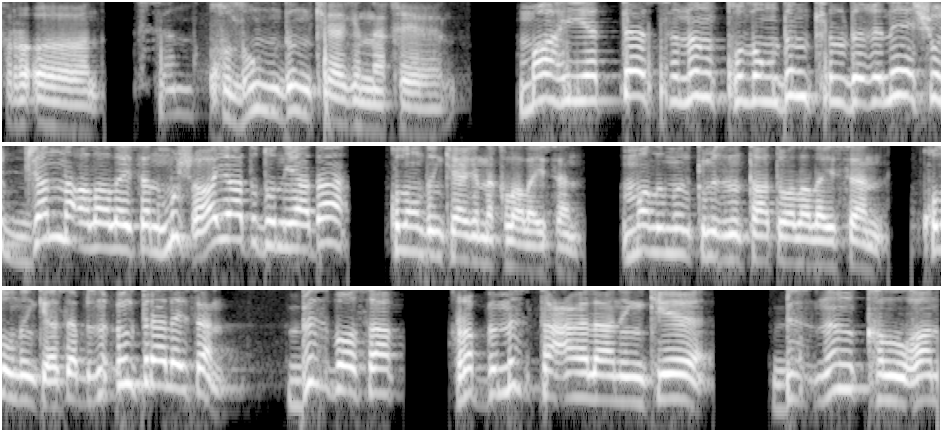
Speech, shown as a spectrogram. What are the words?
fir'on sen qulungdin kelginni qil. Mohiyatda sening qulungdin kildig'ini shu jonni olaolaysan mush hayoti dunyoda qulungdin kelginni qila olaysan mol mulkimizni tortib ola olaysan qo'lingdan kelsa bizni o'ltira olaysan biz bo'lsak robbimiz taoloninki bizning qilgan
